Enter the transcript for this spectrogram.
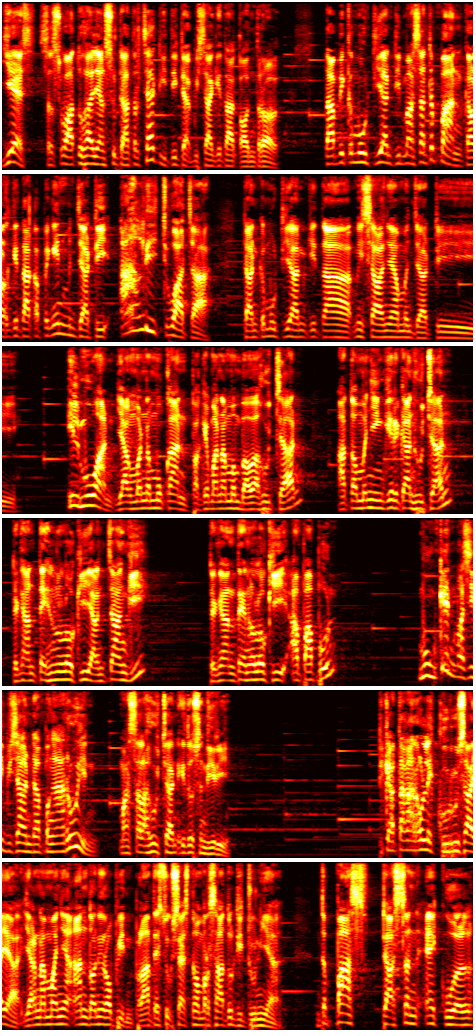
Yes, sesuatu hal yang sudah terjadi tidak bisa kita kontrol. Tapi kemudian di masa depan kalau kita kepingin menjadi ahli cuaca dan kemudian kita misalnya menjadi ilmuwan yang menemukan bagaimana membawa hujan atau menyingkirkan hujan dengan teknologi yang canggih, dengan teknologi apa pun, mungkin masih bisa Anda pengaruhin masalah hujan itu sendiri. Dikatakan oleh guru saya yang namanya Anthony Robin, pelatih sukses nomor satu di dunia, the past doesn't equal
